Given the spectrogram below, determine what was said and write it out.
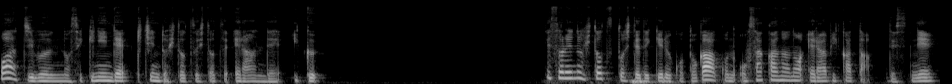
は自分の責任できちんと一つ一つ選んでいく。で、それの一つとしてできることが、このお魚の選び方ですね。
